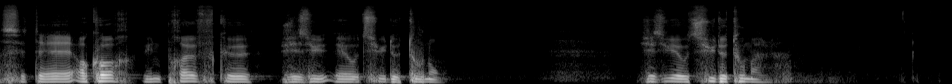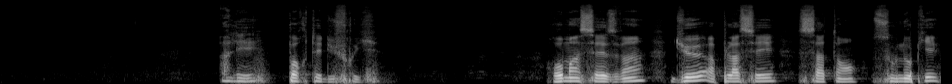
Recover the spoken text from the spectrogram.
c'était encore une preuve que Jésus est au-dessus de tout nom. Jésus est au-dessus de tout mal. Allez porter du fruit. Romains 16, 20, Dieu a placé Satan sous nos pieds.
